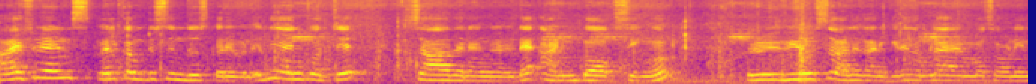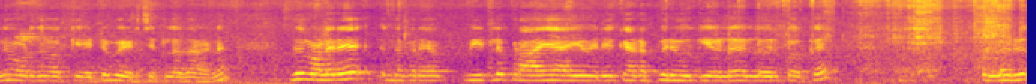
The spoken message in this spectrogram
Hi friends welcome to Sindhu's കറികൾ ഇന്ന് ഞാൻ കുറച്ച് സാധനങ്ങളുടെ അൺബോക്സിങ്ങും റിവ്യൂസും ആണ് കാണിക്കുന്നത്. നമ്മൾ ആമസോണിൽ നിന്ന് അവിടെ നിന്നൊക്കെ ആയിട്ട് മേടിച്ചിട്ടുള്ളതാണ്. ഇത് വളരെ എന്താ പറയുക വീട്ടിൽ പ്രായമായവർ കിടപ്പ് രോഗികൾ ഉള്ളവർക്കൊക്കെ ഉള്ളൊരു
